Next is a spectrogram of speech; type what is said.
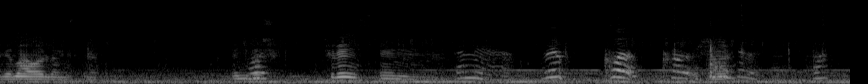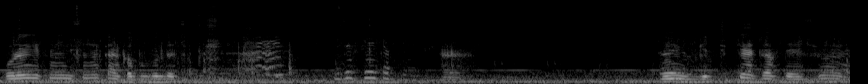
Acaba orada mı şurada? Ya bir de şu- şurayı sevmiyorum. Değil mi? Böyle ko, ko, şey değil mi? Bak Oraya gitmeyi düşünürken kapı burada çıktı. bize fake atılmış. He. Oğlum gittikçe etraf değişiyor ya.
